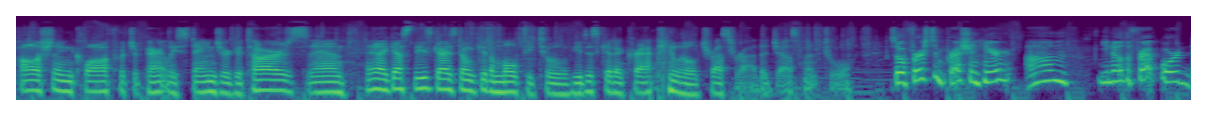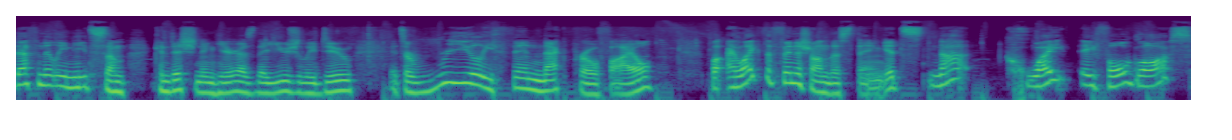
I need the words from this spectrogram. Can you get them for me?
polishing cloth, which apparently stains your guitars, and yeah, I guess these guys don't get a multi-tool. You just get a crappy little truss rod adjustment tool. So first impression here, um, you know, the fretboard definitely needs some conditioning here, as they usually do. It's a really thin neck profile, but I like the finish on this thing. It's not quite a full gloss,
